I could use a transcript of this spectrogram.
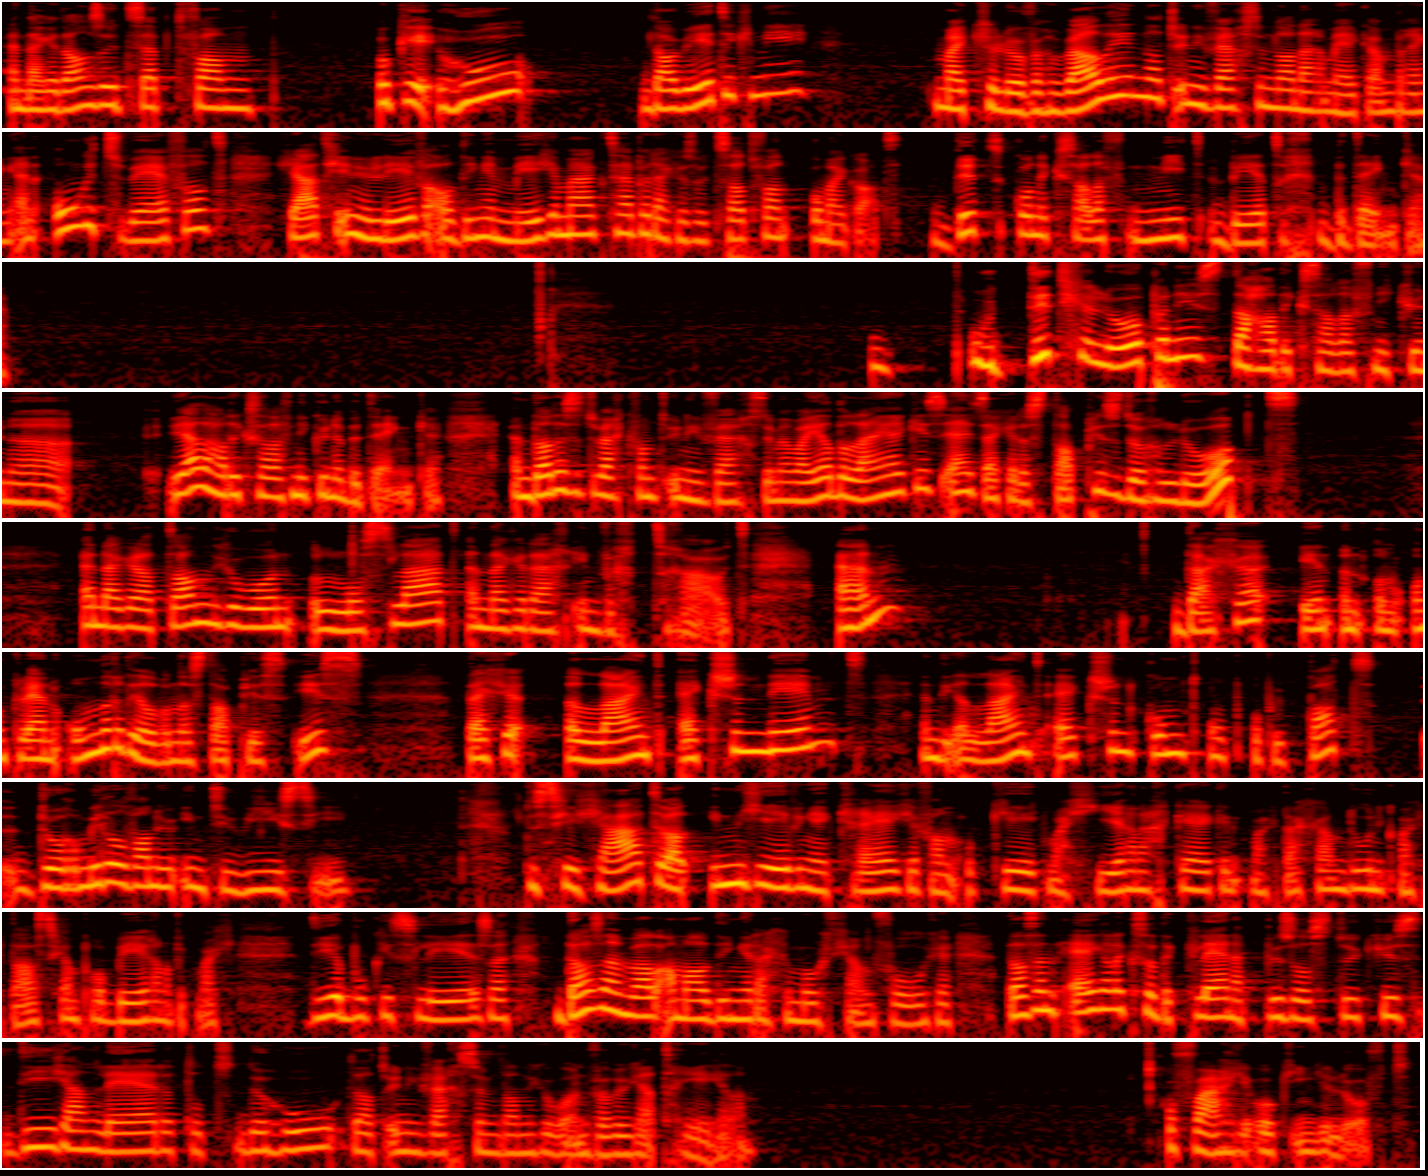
En dat je dan zoiets hebt van: oké, hoe, dat weet ik niet. Maar ik geloof er wel in dat het universum dat naar mij kan brengen. En ongetwijfeld gaat je in je leven al dingen meegemaakt hebben dat je zoiets had van: oh my god, dit kon ik zelf niet beter bedenken. Hoe dit gelopen is, dat had ik zelf niet kunnen. Ja, dat had ik zelf niet kunnen bedenken. En dat is het werk van het universum. En wat heel belangrijk is, is dat je de stapjes doorloopt. En dat je dat dan gewoon loslaat en dat je daarin vertrouwt. En dat je een, een, een klein onderdeel van de stapjes is dat je aligned action neemt. En die aligned action komt op, op je pad door middel van je intuïtie. Dus je gaat wel ingevingen krijgen van oké, ik mag hier naar kijken, ik mag dat gaan doen, ik mag dat eens gaan proberen of ik mag die boekjes lezen. Dat zijn wel allemaal dingen dat je mocht gaan volgen. Dat zijn eigenlijk zo de kleine puzzelstukjes die gaan leiden tot de hoe dat universum dan gewoon voor u gaat regelen. Of waar je ook in gelooft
